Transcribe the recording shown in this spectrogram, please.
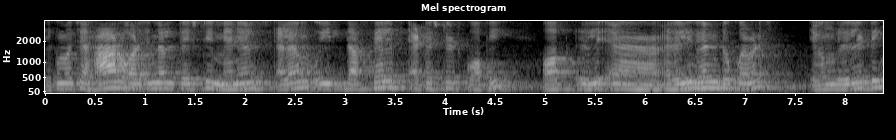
এরকম হচ্ছে her original testimonials along with the self attested copy of relevant documents এবং relating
